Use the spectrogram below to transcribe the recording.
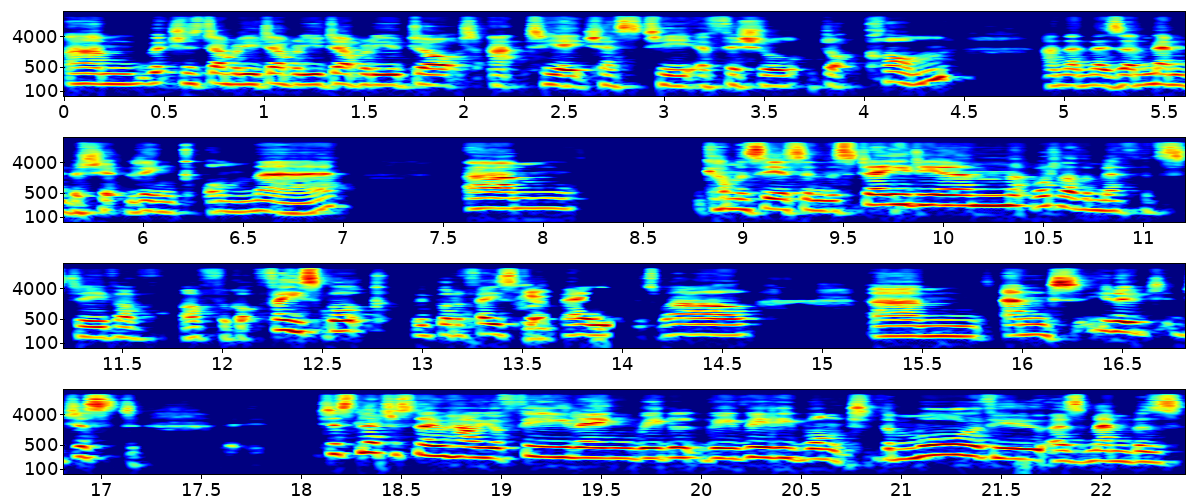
um, which is www.thstofficial.com. And then there's a membership link on there. Um, come and see us in the stadium. What other methods, Steve? I've, I've forgot. Facebook. We've got a Facebook page as well. Um, and you know, just just let us know how you're feeling. We we really want the more of you as members,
